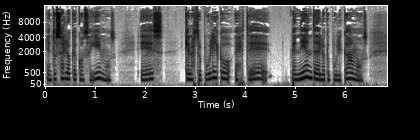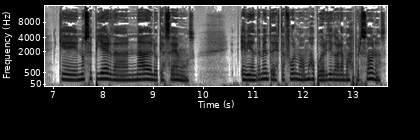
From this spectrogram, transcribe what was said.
entonces lo que conseguimos es que nuestro público esté pendiente de lo que publicamos, que no se pierda nada de lo que hacemos. Evidentemente de esta forma vamos a poder llegar a más personas.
